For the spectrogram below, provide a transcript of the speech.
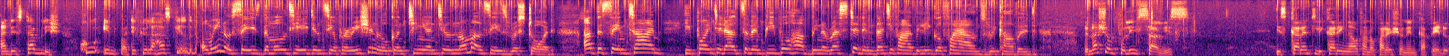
and establish who in particular has killed them. Owino says the multi-agency operation will continue until normalcy is restored. At the same time, he pointed out seven people have been arrested and 35 illegal firearms recovered. The National Police Service is currently carrying out an operation in Kapedo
